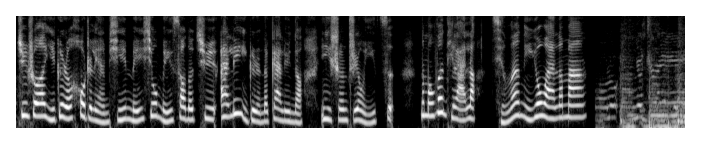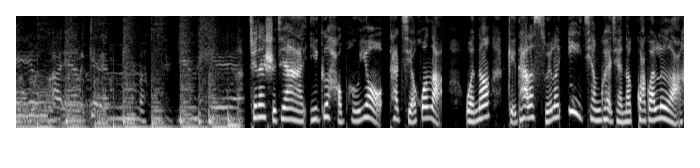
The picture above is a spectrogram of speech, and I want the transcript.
据说一个人厚着脸皮没羞没臊的去爱另一个人的概率呢，一生只有一次。那么问题来了，请问你用完了吗？前段时间啊，一个好朋友他结婚了，我呢给他了随了一千块钱的刮刮乐啊，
